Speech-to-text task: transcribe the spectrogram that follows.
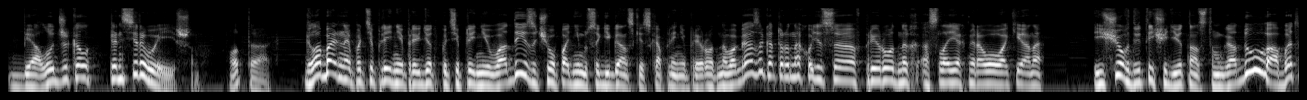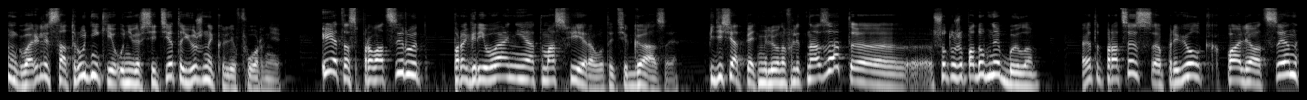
Biological Conservation. Вот так. Глобальное потепление приведет к потеплению воды, из-за чего поднимутся гигантские скопления природного газа, которые находятся в природных слоях Мирового океана. Еще в 2019 году об этом говорили сотрудники Университета Южной Калифорнии. Это спровоцирует прогревание атмосферы, вот эти газы. 55 миллионов лет назад э, что-то уже подобное было. Этот процесс привел к палеоцен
